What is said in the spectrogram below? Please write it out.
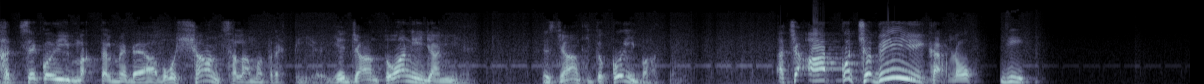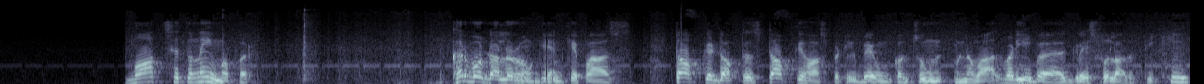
धज से कोई मकतल में गया वो शान सलामत रहती है। ये जान तो आनी जानी है। इस जान की तो कोई बात नहीं। अच्छा आप कुछ भी कर लो। जी। मौत से तो नहीं मफर। खरबों डॉलर होंगे इनके पास। टॉप के डॉक्टर्स टॉप के हॉस्पिटल बेगम कलसून नवाज़ बड़ी ग्रेसफुल औरत थी। हम्म।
